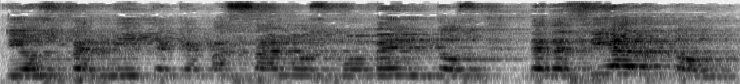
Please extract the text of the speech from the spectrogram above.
Dios permite que pasemos momentos de desierto.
